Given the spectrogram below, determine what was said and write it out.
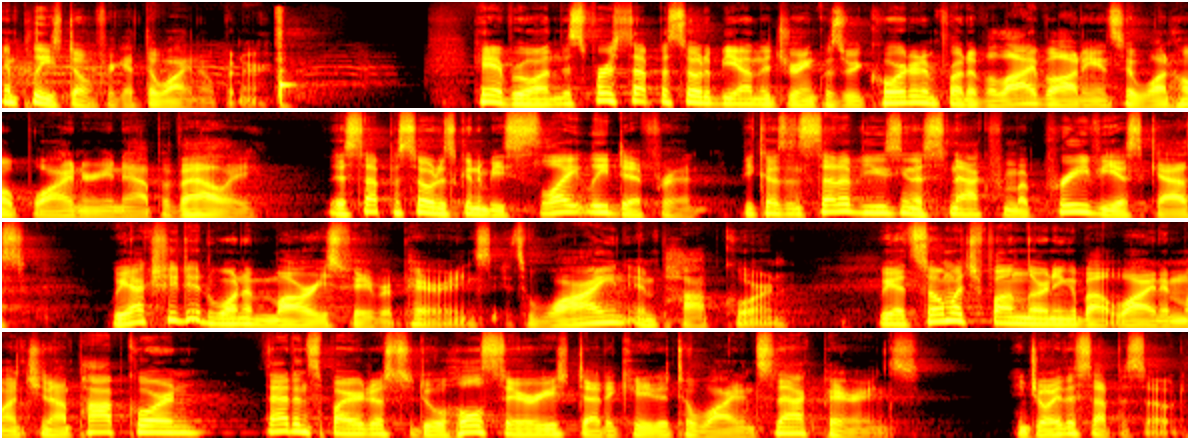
and please don't forget the wine opener. Hey everyone, this first episode of Beyond the Drink was recorded in front of a live audience at One Hope Winery in Napa Valley. This episode is going to be slightly different because instead of using a snack from a previous guest, we actually did one of Mari's favorite pairings. It's wine and popcorn. We had so much fun learning about wine and munching on popcorn, that inspired us to do a whole series dedicated to wine and snack pairings. Enjoy this episode.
